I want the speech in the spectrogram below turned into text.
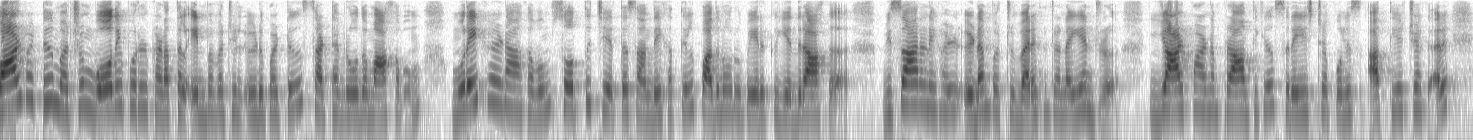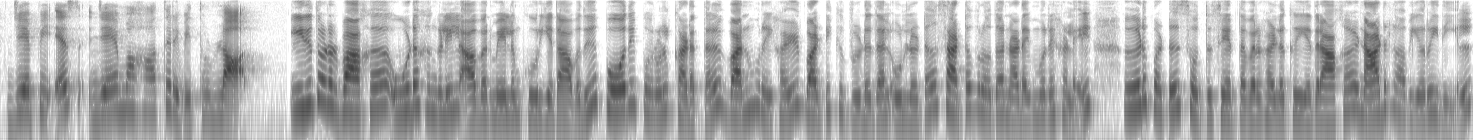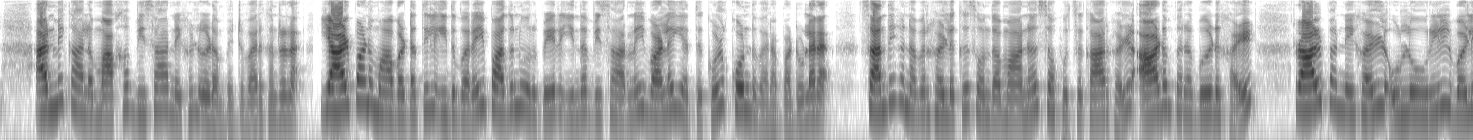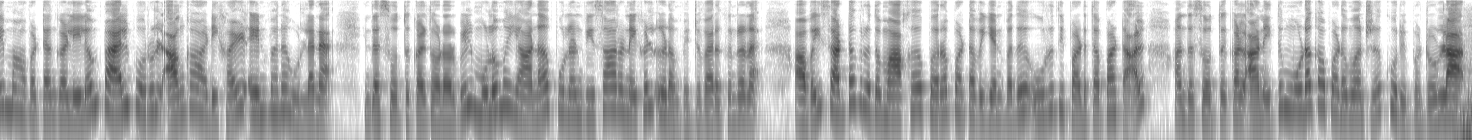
வாழ்வெட்டு மற்றும் போதைப்பொருள் கடத்தல் என்பவற்றில் ஈடுபட்டு சட்டவிரோதமாகவும் முறைகேடாகவும் சொத்து சேர்த்த சந்தேகத்தில் பதினோரு பேருக்கு எதிராக விசாரணைகள் இடம்பெற்று வருகின்றன என்று யாழ்ப்பாணம் பிராந்திய சிரேஷ்ட போலீஸ் அத்தியட்சகர் ஜே பி எஸ் ஜெயமகா தெரிவித்துள்ளார். இது தொடர்பாக ஊடகங்களில் அவர் மேலும் கூறியதாவது போதைப்பொருள் கடத்தல் வன்முறைகள் வட்டிக்கு விடுதல் உள்ளிட்ட சட்டவிரோத நடைமுறைகளில் ஈடுபட்டு சொத்து சேர்த்தவர்களுக்கு எதிராக நாடளாவிய ரீதியில் அண்மை காலமாக விசாரணைகள் இடம்பெற்று வருகின்றன. யாழ்ப்பாண மாவட்டத்தில் இதுவரை பதினோரு பேர் இந்த விசாரணை வளையத்துக்குள் கொண்டுவரப்பட்டுள்ளனர் சந்தேக நபர்களுக்கு சொந்தமான சொகுசு கார்கள் ஆடம்பர வீடுகள் ரால் பண்ணைகள் உள்ளூரில் வெளி மாவட்டங்களிலும் பல்பொருள் அங்காடிகள் என்பன உள்ளன. இந்த சொத்துக்கள் தொடர்பில் முழுமையான புலன் விசாரணைகள் இடம்பெற்று வருகின்றன. அவை சட்டவிரோதமாக பெறப்பட்டவை என்பது உறுதிப்படுத்தப்பட்டால் அந்த சொத்துக்கள் அனைத்தும் முடக்கப்படும் என்று குறிப்பிட்டுள்ளார்.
